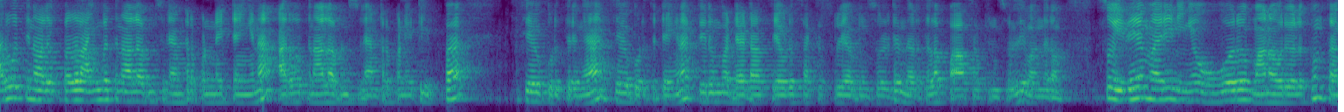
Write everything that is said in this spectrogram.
அறுபத்தி நாலுக்கு பதில் ஐம்பத்தி நாலு அப்படின்னு சொல்லி என்டர் பண்ணிட்டீங்கன்னா அறுபத்தி நாலு அப்படின்னு சொல்லி என்டர் பண்ணிட்டு இப்போ சேவ் கொடுத்துருங்க. சேவ் கொடுத்துட்டீங்கன்னா திரும்ப டேட்டா சேவ்டு சக்ஸஸ்ஃபுல்லி அப்படின்னு சொல்லிட்டு இந்த இடத்துல பாஸ் அப்படின்னு சொல்லி வந்துடும். ஸோ இதே மாதிரி நீங்கள் ஒவ்வொரு மாணவர்களுக்கும் த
